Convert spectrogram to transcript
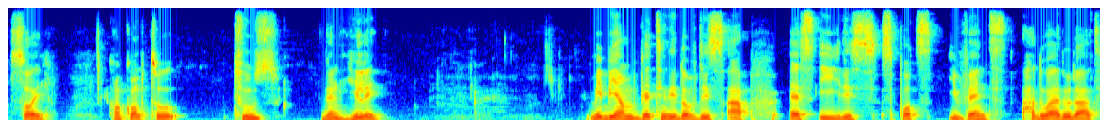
Sorry you can come to tools then Hele maybe i'm getting rid of this app se this sports event. How do i do that?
